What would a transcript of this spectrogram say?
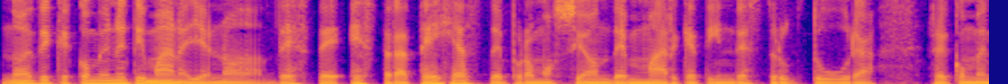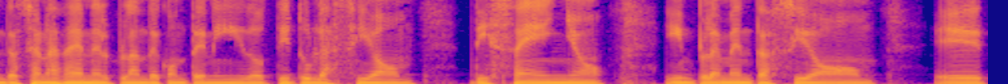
no es de que community manager, no, desde estrategias de promoción, de marketing, de estructura, recomendaciones en el plan de contenido, titulación, diseño, implementación, eh,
